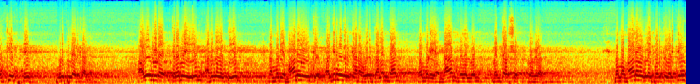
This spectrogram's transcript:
முக்கிய பேர் பொறுப்புல இருக்காங்க. அவங்களோட திறமையையும் அனுபவத்தையும் நம்முடைய மாணவர்களுக்கு பகிர்வதற்கான ஒரு தளம் தான் நம்முடைய நான் முதல்வன் மென்டார்ஷிப் ப்ரோக்ராம் நம்ம மாணவர்களை பொறுத்த வரைக்கும்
